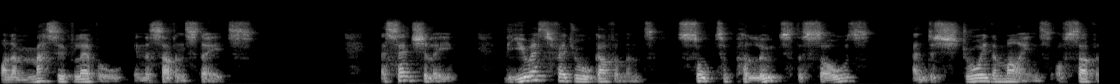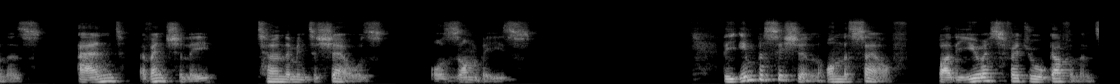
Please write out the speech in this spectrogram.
on a massive level in the southern states. Essentially, the US federal government sought to pollute the souls and destroy the minds of Southerners and eventually turn them into shells or zombies. The imposition on the South by the US federal government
